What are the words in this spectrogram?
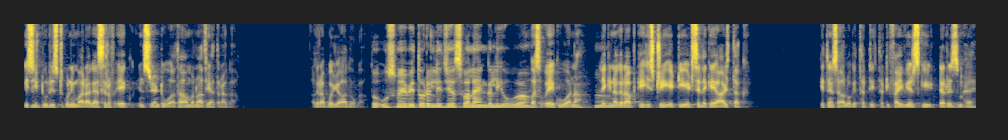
किसी टूरिस्ट को नहीं मारा गया सिर्फ़ एक इंसिडेंट हुआ था अमरनाथ यात्रा का। अगर आपको याद होगा। तो उसमें भी तो रिलीजियस वाला एंगल ही होगा। बस वो एक हुआ ना। लेकिन अगर आपकी हिस्ट्री 88 से लेके आज तक कितने साल हो गए? थर्टी थर्टी फाइव ईयर्स की टेररिज्म है।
